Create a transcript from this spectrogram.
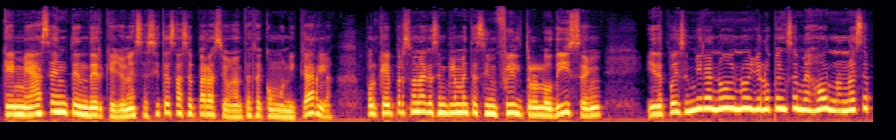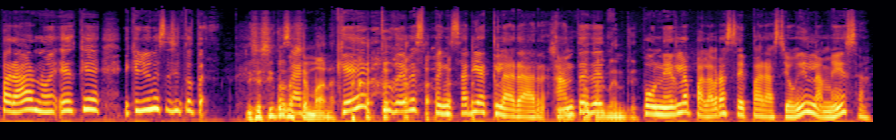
que me hace entender que yo necesito esa separación antes de comunicarla. Porque hay personas que simplemente sin filtro lo dicen y después dicen, mira, no, no, yo lo pensé mejor, no, no es separar, no, es que, es que yo necesito... Necesito una semana. ¿Qué tú debes pensar y aclarar antes de poner la palabra separación en la mesa?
